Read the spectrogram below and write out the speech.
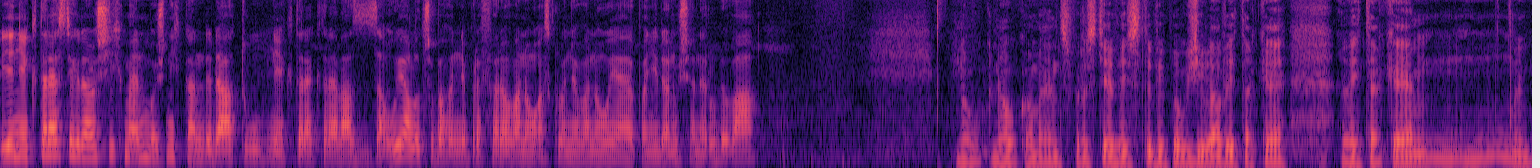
Je některé z těch dalších men možných kandidátů, některé, které vás zaujalo, třeba hodně preferovanou a skloňovanou je paní Danuše Nerudová? No, no comments, prostě vy, vy používá, vy také, vy také mm,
